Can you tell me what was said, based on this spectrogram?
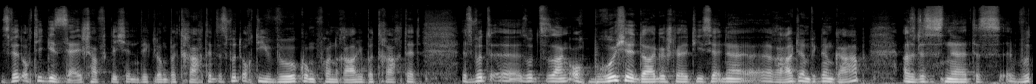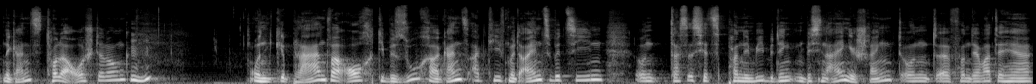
es wird auch die gesellschaftliche Entwicklung betrachtet, es wird auch die Wirkung von Radio betrachtet, es wird äh, sozusagen auch Brüche dargestellt, die es ja in der äh, Radioentwicklung gab. Also das ist eine, das wird eine ganz tolle Ausstellung. Und geplant war auch, die Besucher ganz aktiv mit einzubeziehen. Und das ist jetzt pandemiebedingt ein bisschen eingeschränkt. Und äh, von der Warte her,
